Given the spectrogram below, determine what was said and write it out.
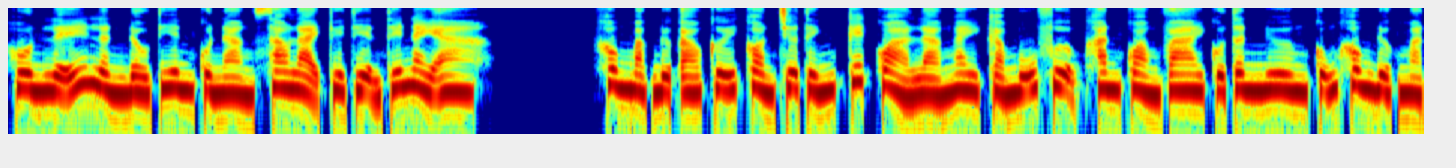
Hôn lễ lần đầu tiên của nàng sao lại tùy tiện thế này a Không mặc được áo cưới còn chưa tính, kết quả là ngay cả mũ phượng khăn quàng vai của tân nương cũng không được mặt.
